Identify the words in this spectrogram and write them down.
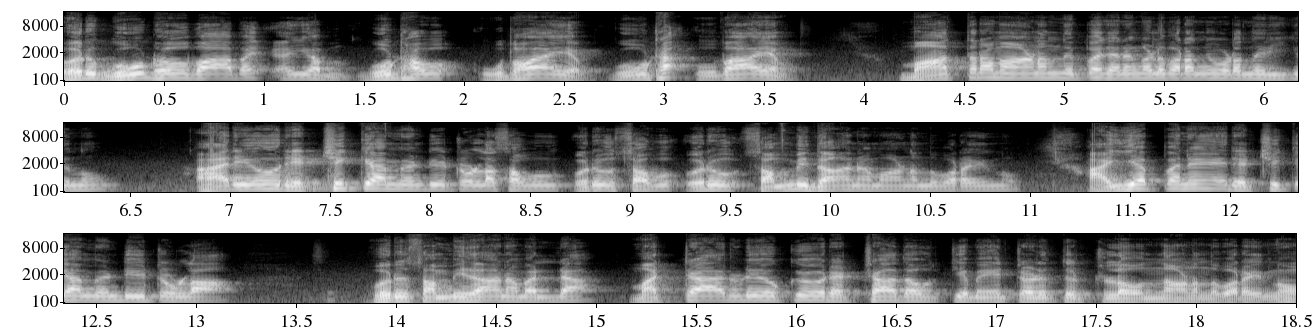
ഒരു ഗൂഢോപായം ഗൂഢ ഉപായം ഗൂഢ ഉപായം മാത്രമാണെന്നിപ്പോൾ ജനങ്ങൾ പറഞ്ഞു കൊടുന്നിരിക്കുന്നു ആരെയോ രക്ഷിക്കാൻ വേണ്ടിയിട്ടുള്ള സൗ ഒരു സൗ ഒരു സംവിധാനമാണെന്ന് പറയുന്നു. അയ്യപ്പനെ രക്ഷിക്കാൻ വേണ്ടിയിട്ടുള്ള ഒരു സംവിധാനമല്ല മറ്റാരുടെയൊക്കെയോ രക്ഷാദൗത്യം ഏറ്റെടുത്തിട്ടുള്ള ഒന്നാണെന്ന് പറയുന്നു.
